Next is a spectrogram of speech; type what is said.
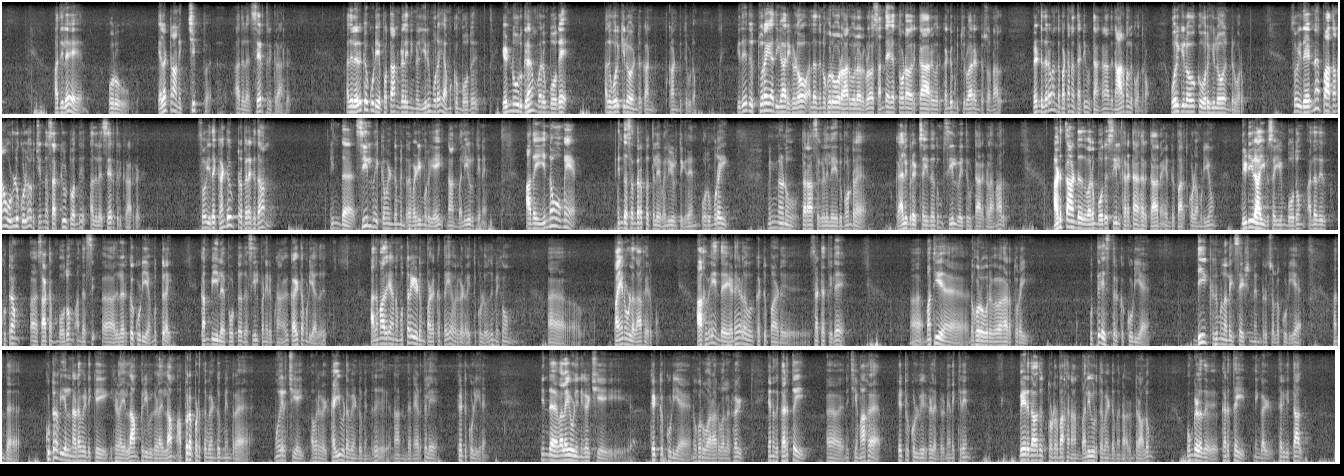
அதிலே ஒரு எலக்ட்ரானிக் சிப் அதில் சேர்த்திருக்கிறார்கள். அதில் இருக்கக்கூடிய பொத்தான்களை நீங்கள் இருமுறை அமுக்கும்போது எண்ணூறு கிராம் வரும்போதே அது ஒரு கிலோ என்று காண் காண்பித்துவிடும். இதே இது துறை அதிகாரிகளோ அல்லது நுகர்வோர் ஆர்வலர்களோ சந்தேகத்தோடு அவருக்கார் இவர் கண்டுபிடிச்சிருவார் என்று சொன்னால் ரெண்டு தடவை அந்த பட்டனை தட்டி விட்டாங்கன்னா அது நார்மலுக்கு வந்துடும் ஒரு கிலோவுக்கு ஒரு கிலோ என்று வரும். ஸோ இதை என்ன பார்த்தோன்னா உள்ளுக்குள்ள ஒரு சின்ன சர்க்கியூட் வந்து அதில் சேர்த்திருக்கிறார்கள். ஸோ இதை கண்டுவிட்ட பிறகுதான் இந்த சீல் வைக்க வேண்டும் என்ற வழிமுறையை நான் வலியுறுத்தினேன். அதை இன்னமுமே இந்த சந்தர்ப்பத்திலே வலியுறுத்துகிறேன். ஒரு முறை மின்னணு தராசுகளிலே இது போன்ற காலிபிரேட் செய்ததும் சீல் வைத்து விட்டார்களானால் அடுத்த ஆண்டு வரும்போது சீல் கரெக்டாக இருக்கா என்று பார்த்து கொள்ள முடியும். திடீராய்வு செய்யும் போதும் அல்லது குற்றம் அஹ், சாட்டும் போதும் அந்த சி- அஹ், அதில் இருக்கக்கூடிய முத்திரை கம்பியில போட்டு அதை சீல் பண்ணியிருக்காங்க கழட்ட முடியாது. அது மாதிரியான முத்திரையிடும் பழக்கத்தை அவர்கள் வைத்துக்கொள்வது மிகவும் பயனுள்ளதாக இருக்கும். ஆகவே இந்த இடையளவு கட்டுப்பாடு சட்டத்திலே மத்திய நுகர்வோர் விவகாரத்துறை உத்தேசித்திருக்கக்கூடிய டீக்ரிமினலைசேஷன் என்று சொல்லக்கூடிய அந்த குற்றவியல் நடவடிக்கைகளை எல்லாம் பிரிவுகளை எல்லாம் அப்புறப்படுத்த வேண்டும் என்ற முயற்சியை அவர்கள் கைவிட வேண்டும் என்று நான் இந்த நேரத்திலே கேட்டுக்கொள்கிறேன். இந்த வலையொலி நிகழ்ச்சியை கேட்கக்கூடிய நுகர்வோர் ஆர்வலர்கள் எனது கருத்தை நிச்சயமாக ஏற்றுக்கொள்வீர்கள் என்று நினைக்கிறேன். வேறு ஏதாவது தொடர்பாக நான் வலியுறுத்த வேண்டும் என்றாலும் உங்களது கருத்தை நீங்கள் தெரிவித்தால்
